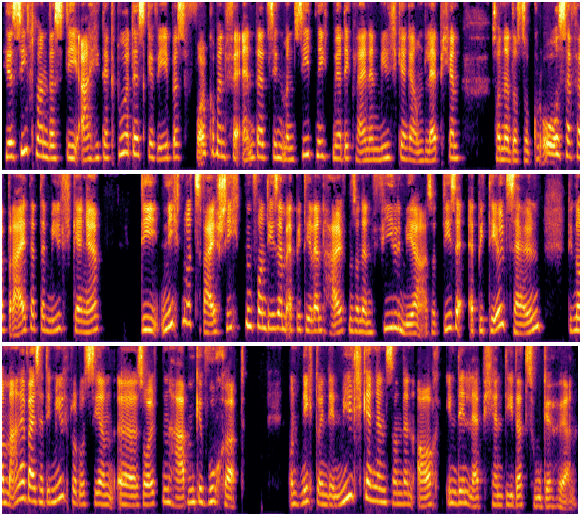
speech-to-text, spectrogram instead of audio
Hier sieht man, dass die Architektur des Gewebes vollkommen verändert sind. Man sieht nicht mehr die kleinen Milchgänge und Läppchen, sondern das so große, verbreitete Milchgänge, die nicht nur zwei Schichten von diesem Epithel enthalten, sondern viel mehr. Also diese Epithelzellen, die normalerweise die Milch produzieren äh, sollten, haben gewuchert. Und nicht nur in den Milchgängen, sondern auch in den Läppchen, die dazugehören.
